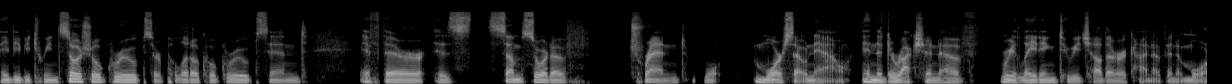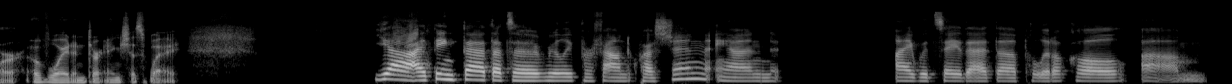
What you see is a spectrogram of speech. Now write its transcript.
maybe between social groups or political groups, and if there is some sort of trend more, more so now in the direction of relating to each other kind of in a more avoidant or anxious way. yeah i think that that's a really profound question and i would say that the political um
